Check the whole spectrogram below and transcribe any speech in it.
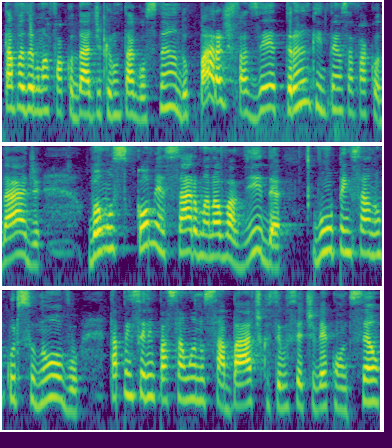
Tá fazendo uma faculdade que não está gostando? Para de fazer, tranca então essa faculdade. Vamos começar uma nova vida. Vamos pensar num curso novo. Tá pensando em passar um ano sabático se você tiver condição?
